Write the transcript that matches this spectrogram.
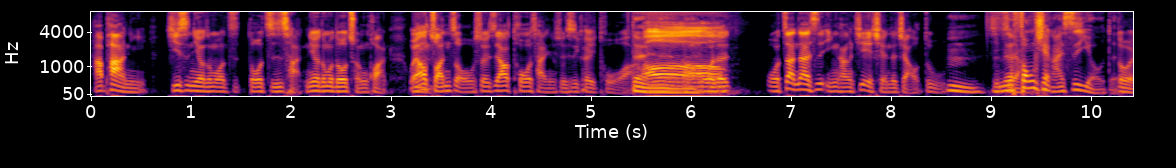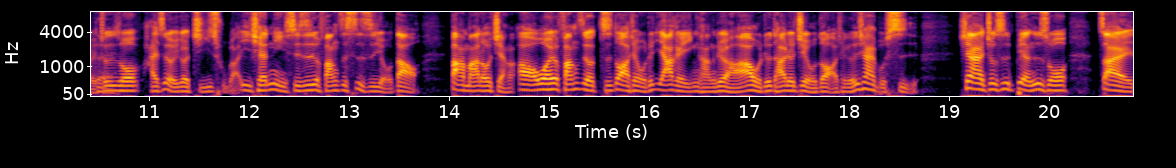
他怕你，即使你有这么多资产，你有这么多存款，我要转走，我随时要脱产，你随时可以脱啊。对哦我的我站在是银行借钱的角度，嗯，风险还是有的。对，就是说还是有一个基础啦。以前你其实房子市值有到，爸妈都讲哦，我房子有值多少钱，我就押给银行就好啊，我就他就借我多少钱。可是现在不是，现在就是变成是说，在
